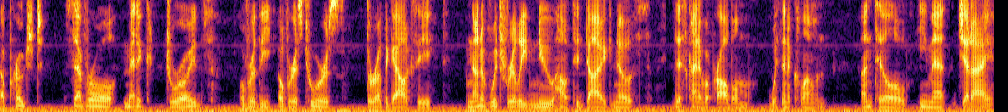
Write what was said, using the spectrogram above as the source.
approached several medic droids over the over his tours throughout the galaxy, none of which really knew how to diagnose this kind of a problem within a clone until he met Jedi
